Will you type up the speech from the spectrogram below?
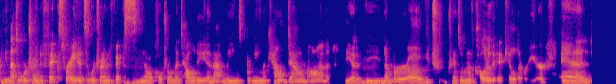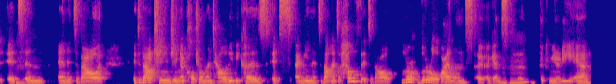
i mean that's what we're trying to fix right it's we're trying to fix mm-hmm. you know a cultural mentality and that means bringing the count down on the uh, the mm-hmm. number of tr- trans women of color that get killed every year and it's mm-hmm. and and it's about it's about changing a cultural mentality because it's i mean it's about mental health it's about literal, literal violence against mm-hmm. the community and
